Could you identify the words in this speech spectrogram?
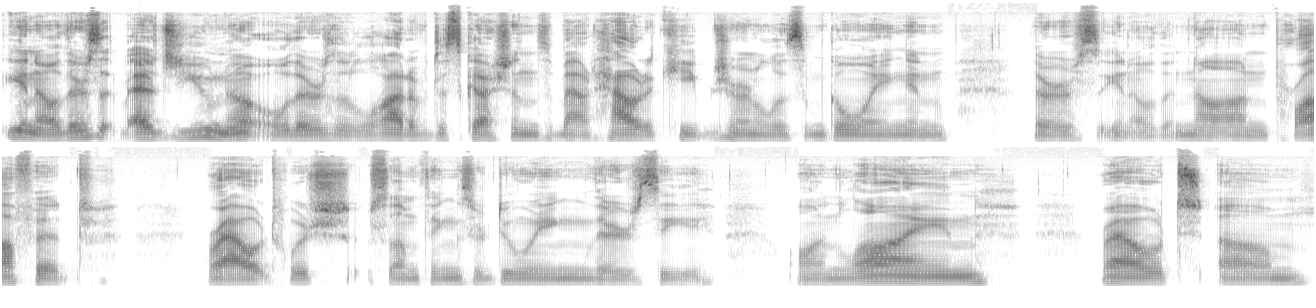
You know, there's as you know, there's a lot of discussions about how to keep journalism going, and there's you know the nonprofit route, which some things are doing. There's the online route. Um,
